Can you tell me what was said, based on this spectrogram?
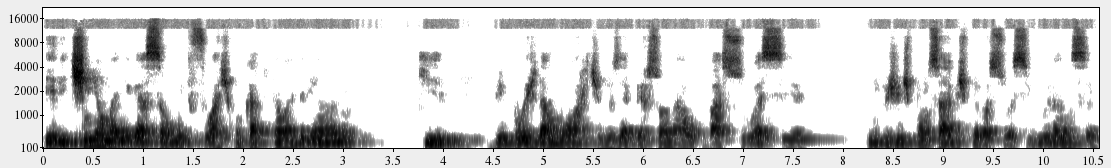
Ele tinha uma ligação muito forte com o capitão Adriano, que depois da morte do Zé Personal passou a ser um dos responsáveis pela sua segurança,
